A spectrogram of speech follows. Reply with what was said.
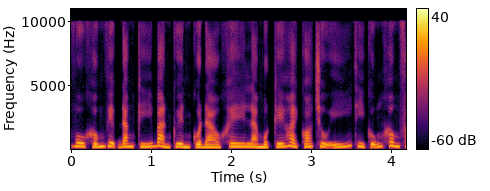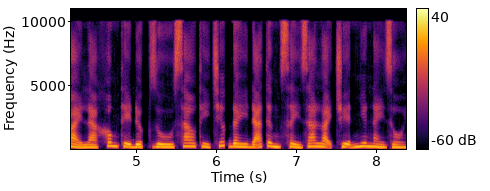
vô khống việc đăng ký bản quyền của Đào Khê là một kế hoạch có chủ ý thì cũng không phải là không thể được dù sao thì trước đây đã từng xảy ra loại chuyện như này rồi.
